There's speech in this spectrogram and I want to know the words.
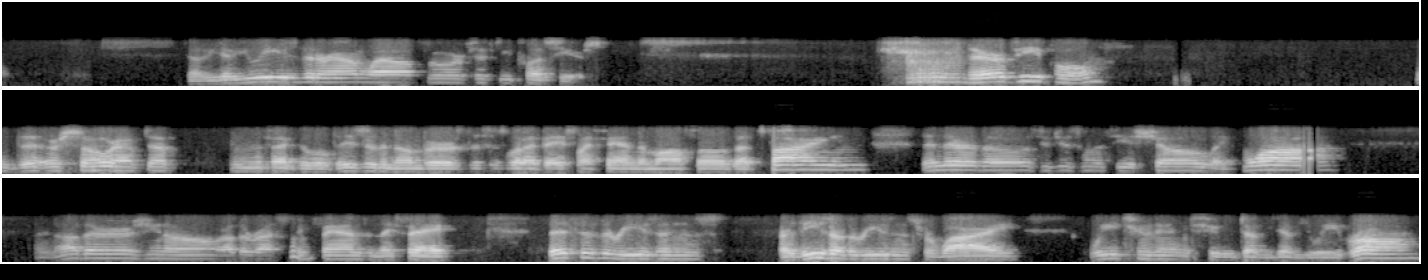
WWE's been around, well, for 50 plus years. There are people that are so wrapped up in the fact that, well, these are the numbers, this is what I base my fandom off of, that's fine. Then there are those who just want to see a show like moi and others, you know, other wrestling fans, and they say, this is the reasons, or these are the reasons for why we tune into WWE Raw,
